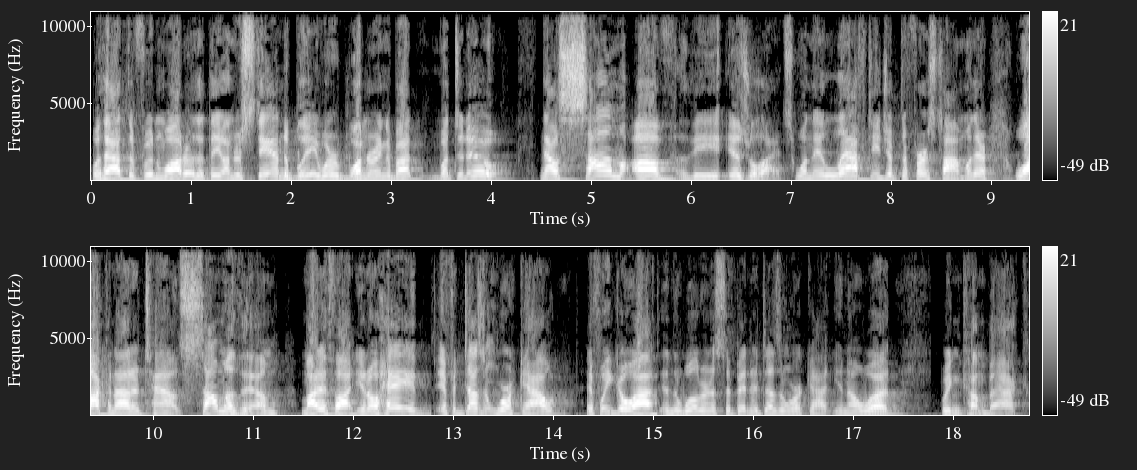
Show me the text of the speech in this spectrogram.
Without the food and water that they understandably were wondering about what to do. Now, some of the Israelites, when they left Egypt the first time, when they're walking out of town, some of them might have thought, you know, hey, if it doesn't work out, if we go out in the wilderness a bit and it doesn't work out, you know what? We can come back.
